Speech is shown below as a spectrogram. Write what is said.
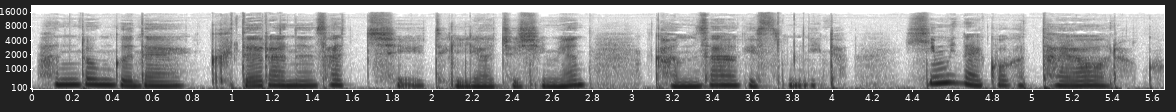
한동근의 그대라는 사치 들려주시면 감사하겠습니다. 힘이 날 것 같아요. 라고.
